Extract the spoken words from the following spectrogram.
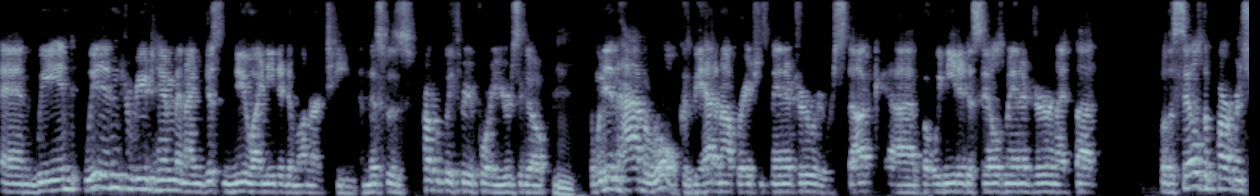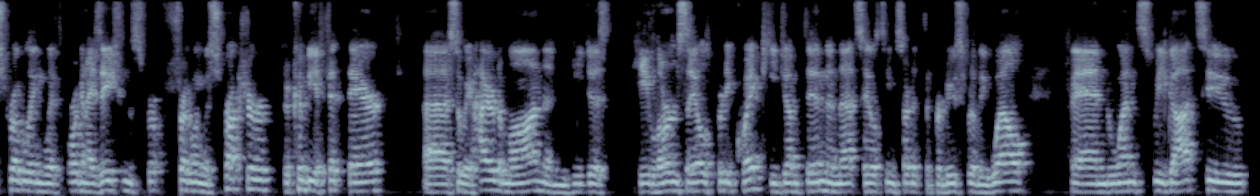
and we we interviewed him, and I just knew I needed him on our team. And this was probably three or four years ago. Mm. we didn't have a role because we had an operations manager. We were stuck, uh, but we needed a sales manager. And I thought, well, the sales department's struggling with organizations, struggling with structure. There could be a fit there. Uh, so we hired him on, and he just he learned sales pretty quick. He jumped in, and that sales team started to produce really well. And once we got to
